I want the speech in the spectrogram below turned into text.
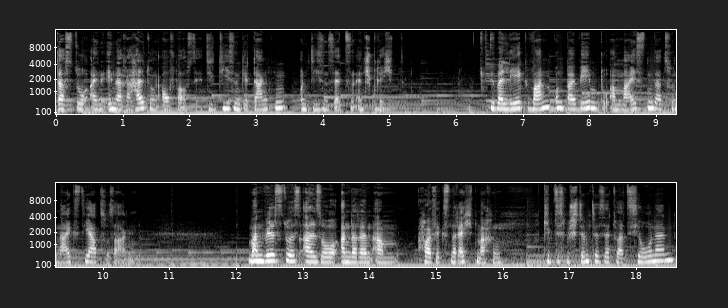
dass du eine innere Haltung aufbaust, die diesen Gedanken und diesen Sätzen entspricht. Überleg, wann und bei wem du am meisten dazu neigst, Ja zu sagen. Wann willst du es also anderen am häufigsten recht machen? Gibt es bestimmte Situationen?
